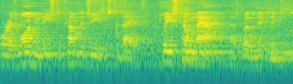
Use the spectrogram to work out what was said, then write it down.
or as one who needs to come to Jesus today, please come now as Brother Nick leads us.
